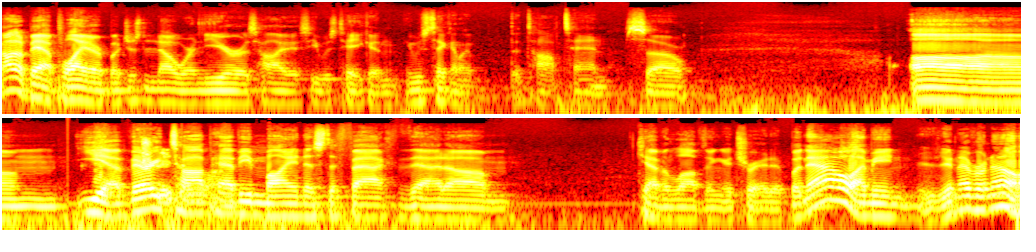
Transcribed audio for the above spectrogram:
not a bad player, but just nowhere near as high as he was taken. He was taken like the top ten. So, um, yeah, very Trade top deadline. heavy minus the fact that um, Kevin Love didn't get traded. But now, I mean, you never know.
